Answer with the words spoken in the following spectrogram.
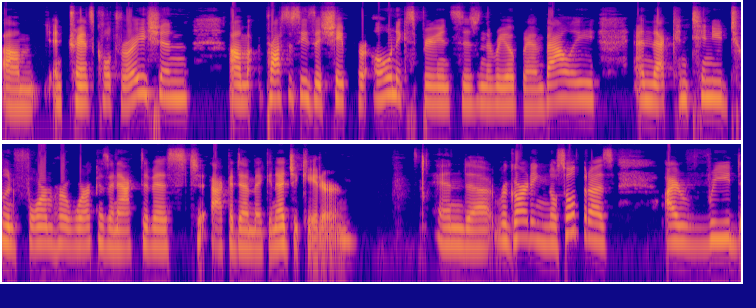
um, and transculturation, um, processes that shaped her own experiences in the Rio Grande Valley and that continued to inform her work as an activist, academic, and educator. And uh, regarding Nosotras, I read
